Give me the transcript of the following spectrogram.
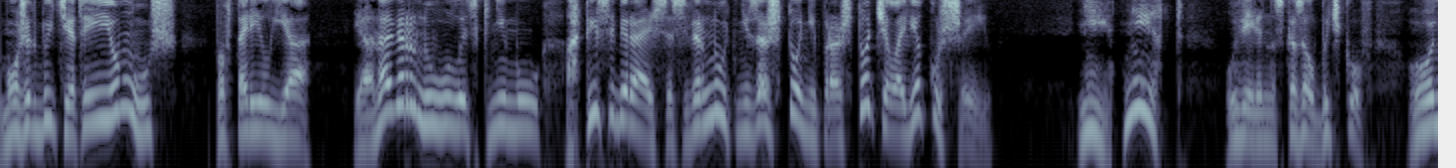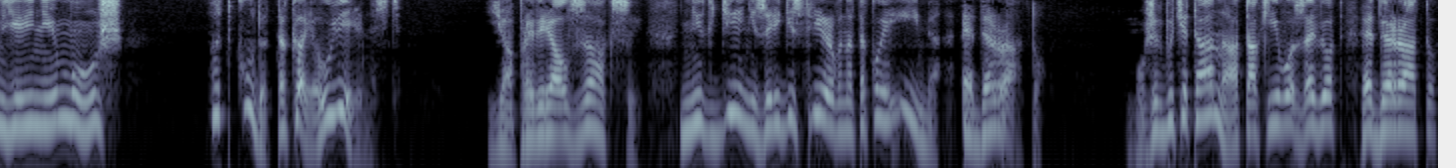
«Может быть, это ее муж», — повторил я, — «и она вернулась к нему, а ты собираешься свернуть ни за что, ни про что человеку шею». «Нет, нет», — уверенно сказал Бычков, — «он ей не муж». «Откуда такая уверенность?» «Я проверял ЗАГСы. Нигде не зарегистрировано такое имя — Эдерато». Может быть, это она так его зовет, Эдерато,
